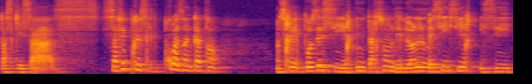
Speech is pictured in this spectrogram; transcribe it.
Parce que ça, ça fait presque 3 ans, 4 ans. On serait posé sur une personne de Lionel Messi, si, si,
